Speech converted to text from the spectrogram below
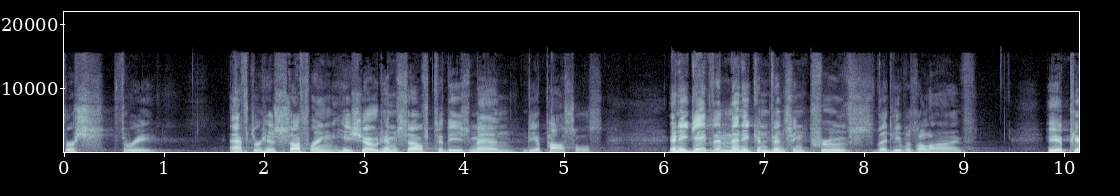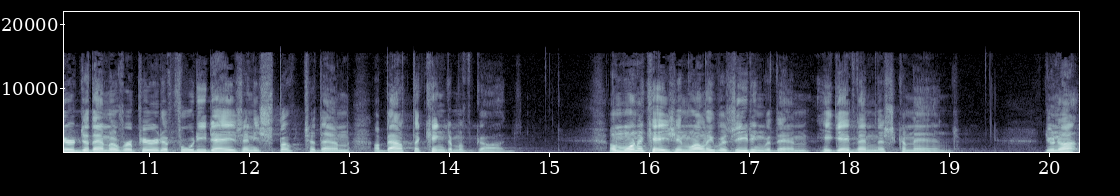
Verse 3 After his suffering, he showed himself to these men, the apostles, and he gave them many convincing proofs that he was alive. He appeared to them over a period of 40 days, and he spoke to them about the kingdom of God. On one occasion, while he was eating with them, he gave them this command Do not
